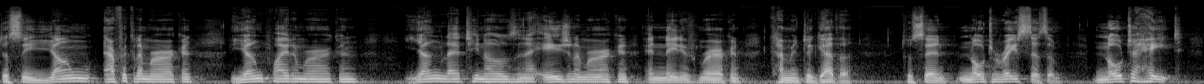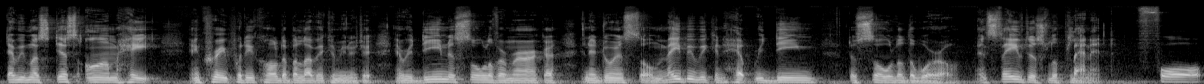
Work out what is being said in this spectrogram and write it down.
to see young African American, young white American, young Latinos and Asian American and Native American coming together to say no to racism, no to hate, that we must disarm hate and create what he called the beloved community and redeem the soul of America. And in doing so, maybe we can help redeem the soul of the world and save this little planet. For,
